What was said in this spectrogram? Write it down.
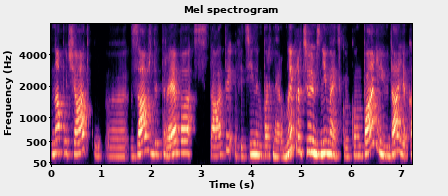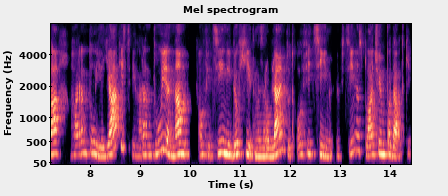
на початку е, завжди треба стати офіційним партнером. Ми працюємо з німецькою компанією, да, яка гарантує якість і гарантує нам офіційний дохід. Ми заробляємо тут офіційно, офіційно сплачуємо податки.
